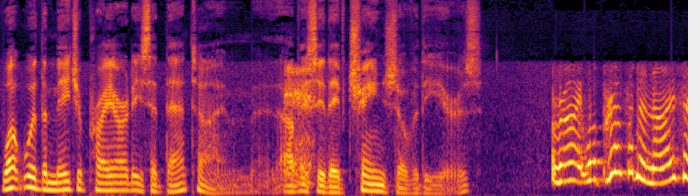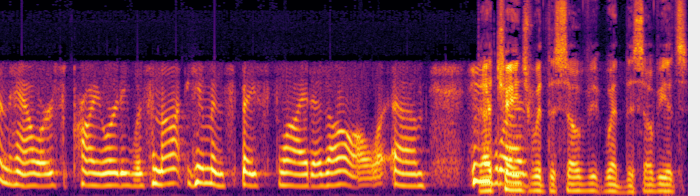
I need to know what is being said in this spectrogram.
what were the major priorities at that time? Obviously, they've changed over the years. Right. Well, President Eisenhower's priority was not human space flight at all. Um, that was, changed with the Soviet when the Soviets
